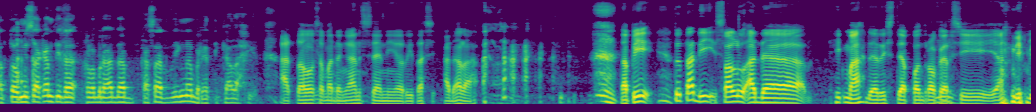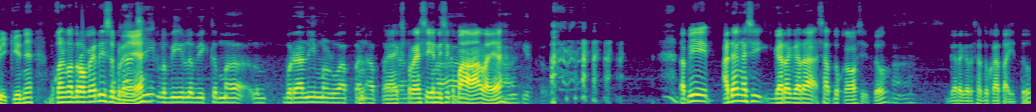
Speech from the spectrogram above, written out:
atau misalkan tidak kalau beradab kasar ting mah beretika lah gitu. Atau sama dengan senioritas adalah. Tapi itu tadi selalu ada hikmah dari setiap kontroversi yang dibikinnya. Bukan kontroversi sebenarnya ya. Lebih lebih ke me- berani meluapkan apa yang- Ekspresiin isi Ah, kepala lah ya. ah, gitu Tapi ada nggak sih gara-gara satu kaos itu, Ah. gara-gara satu kata itu,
